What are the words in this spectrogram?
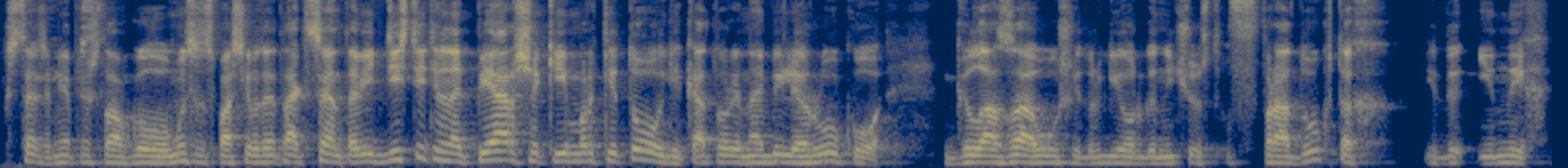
Кстати, мне пришла в голову мысль, спасибо за этот акцент. А ведь действительно пиарщики и маркетологи, которые набили руку, глаза, уши и другие органы чувств в продуктах иных,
